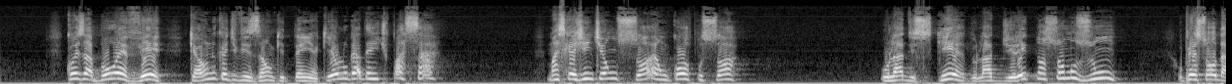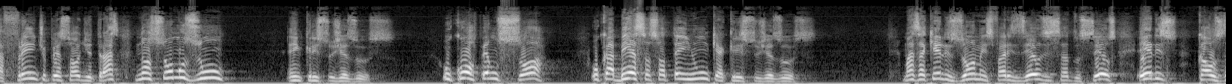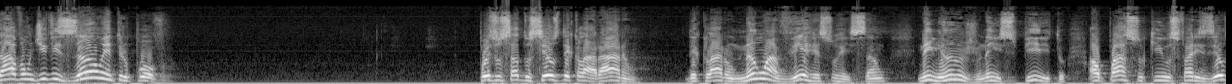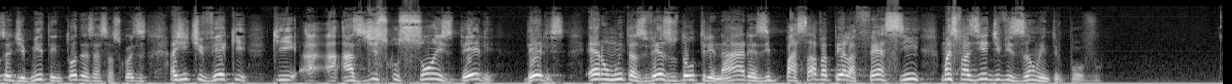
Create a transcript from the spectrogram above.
Coisa boa é ver que a única divisão que tem aqui é o lugar da gente passar. Mas que a gente é um só, é um corpo só. O lado esquerdo, o lado direito, nós somos um. O pessoal da frente, o pessoal de trás, nós somos um em Cristo Jesus. O corpo é um só. O cabeça só tem um que é Cristo Jesus. Mas aqueles homens fariseus e saduceus, eles causavam divisão entre o povo. Pois os saduceus declararam, declaram não haver ressurreição, nem anjo, nem espírito, ao passo que os fariseus admitem todas essas coisas. A gente vê que, que a, a, as discussões dele, deles eram muitas vezes doutrinárias e passava pela fé, sim, mas fazia divisão entre o povo.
